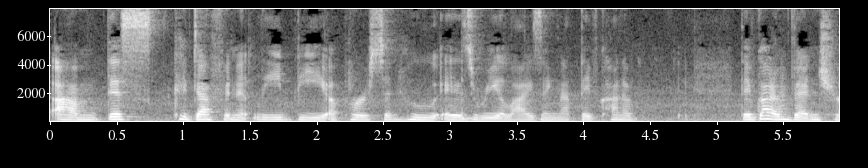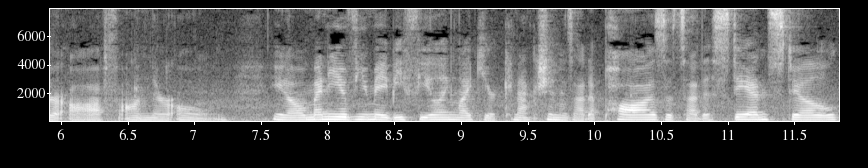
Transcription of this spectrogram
um, this could definitely be a person who is realizing that they've kind of they've got to venture off on their own. You know, many of you may be feeling like your connection is at a pause, it's at a standstill.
